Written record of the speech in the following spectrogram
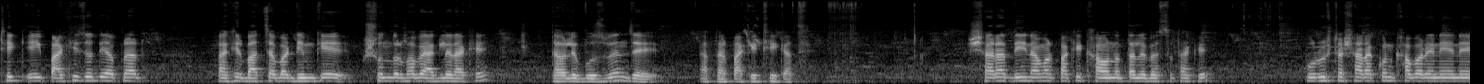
ঠিক এই পাখি যদি আপনার পাখির বাচ্চা বা ডিমকে সুন্দরভাবে আগলে রাখে, তাহলে বুঝবেন যে আপনার পাখি ঠিক আছে। সারা দিন আমার পাখি খাওয়ানোর তালে ব্যস্ত থাকে। পুরুষটা সারাক্ষণ খাবার এনে এনে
